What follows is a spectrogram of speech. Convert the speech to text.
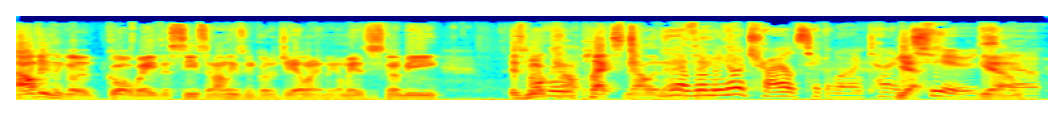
I don't think it's going to go away this season. I don't think he's going to go to jail or anything. I mean, it's just going to be. It's more Well, complex now than that. Yeah, well, we know trials take a long time Yes, too. yeah. So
